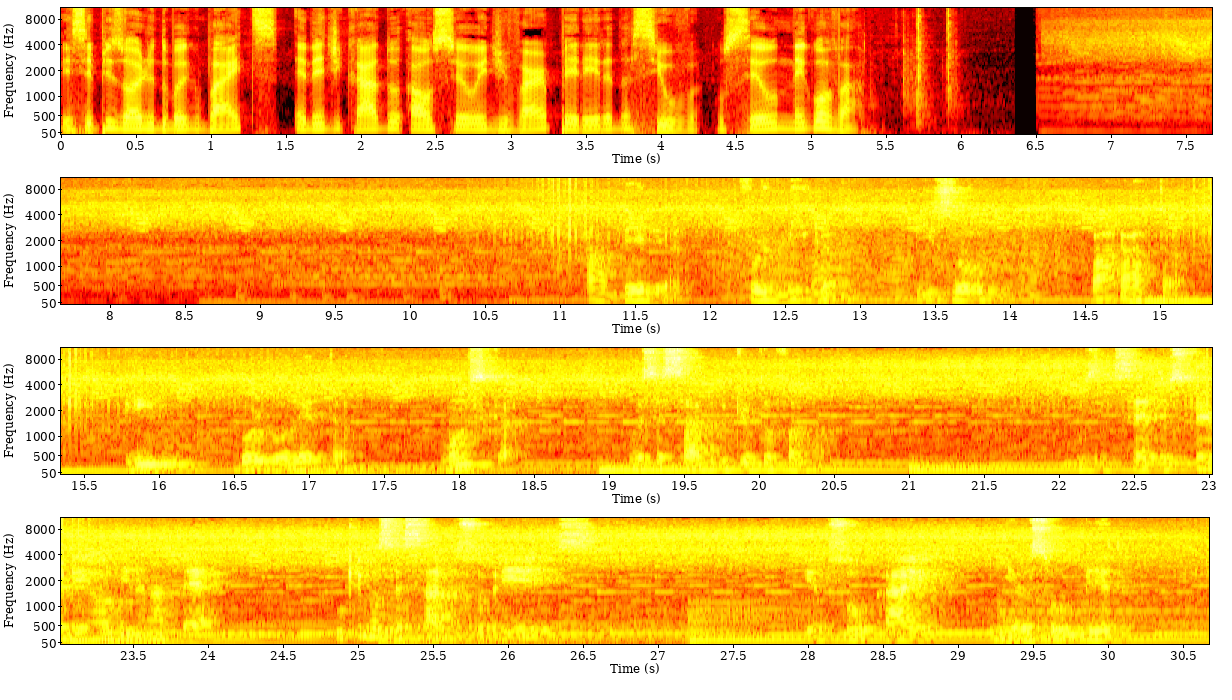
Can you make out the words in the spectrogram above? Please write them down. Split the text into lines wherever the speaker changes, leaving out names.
Esse episódio do Bug Bites é dedicado ao seu Edivar Pereira da Silva, o seu Negová.
abelha, formiga, besouro, barata, grilo, borboleta, mosca. Você sabe do que eu estou falando.
Os insetos permeiam a vida na Terra. O que você sabe sobre eles? Eu sou Caio.
E eu sou o Pedro.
